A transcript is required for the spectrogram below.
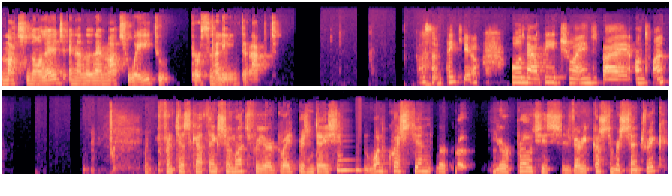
much knowledge and I don't have much way to personally interact. Awesome, thank you. We'll now be joined by Antoine. Francesca, thanks so much for your great presentation. One question your, your approach is, is very customer centric,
